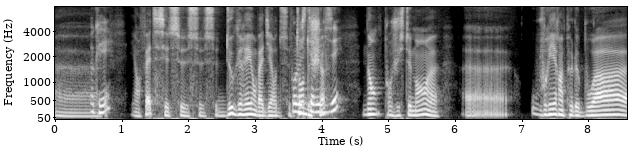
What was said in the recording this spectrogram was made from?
Euh, ok. Et en fait, c'est ce, degré, on va dire, de ce temps de chauffe. Non, pour justement euh, ouvrir un peu le bois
